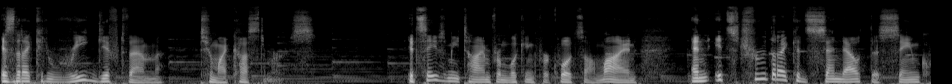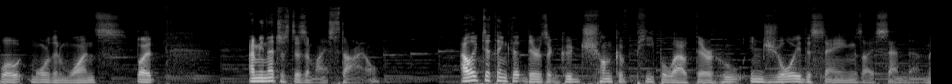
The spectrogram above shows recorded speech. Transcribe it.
is that I can re gift them to my customers. It saves me time from looking for quotes online, and it's true that I could send out the same quote more than once, but I mean, that just isn't my style. I like to think that there's a good chunk of people out there who enjoy the sayings I send them,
